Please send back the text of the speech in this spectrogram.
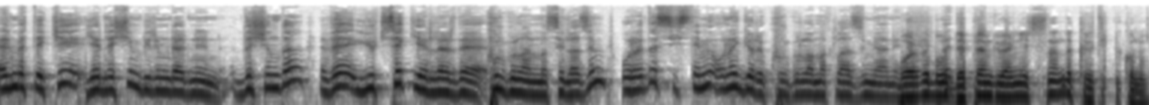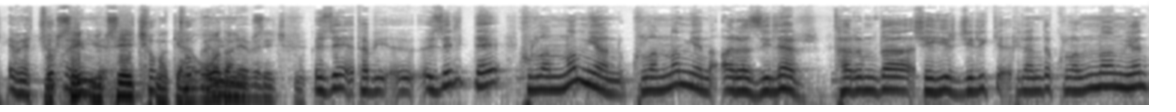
elbette ki yerleşim birimlerinin dışında ve yüksek yerlerde kurgulanması lazım. Orada sistemi ona göre kurgulamak lazım yani. Bu arada bu ve, deprem güvenliği açısından da kritik bir konu. Evet çok Yüksek, önemli. Yükseğe çıkmak çok, yani çok ovadan önemli, yükseğe evet. çıkmak. Öze, tabii özellikle kullanılamayan kullanılamayan araziler tarımda, şehircilik planda kullanılmayan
